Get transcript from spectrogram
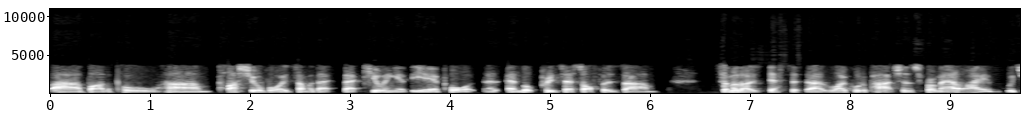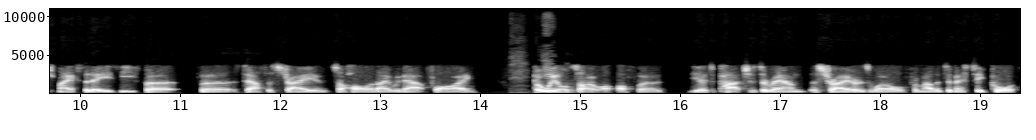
uh, by the pool. Um, plus, you avoid some of that, that queuing at the airport. And, and look, Princess offers um, some of those desti- uh, local departures from Adelaide, which makes it easy for, for South Australians to holiday without flying. But we also offer you know, departures around Australia as well from other domestic ports.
